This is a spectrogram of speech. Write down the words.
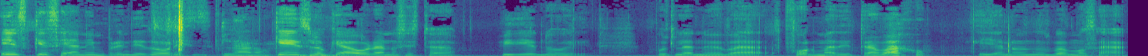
es que sean emprendedores. Claro. Que es lo que ahora nos está pidiendo el, pues la nueva forma de trabajo, que ya no nos vamos a,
